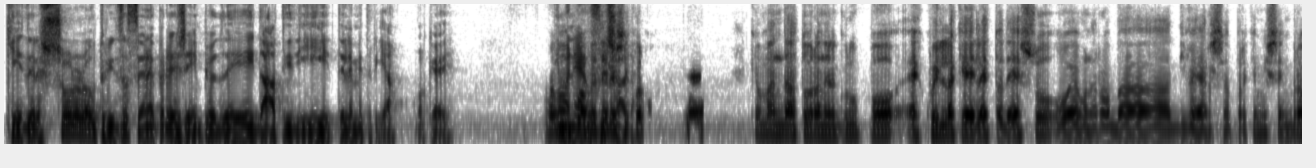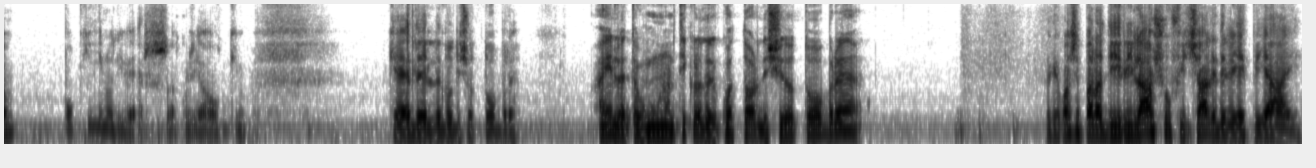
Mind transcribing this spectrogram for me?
chiedere solo l'autorizzazione, per esempio, dei dati di telemetria, ok? Prova in maniera ufficiale. che ho mandato ora nel gruppo è quella che hai letto adesso o è una roba diversa? Perché mi sembra pochino diversa, così a occhio, che è del 12 ottobre. Hai letto un articolo del 14 ottobre? Perché qua si parla di rilascio ufficiale degli API.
